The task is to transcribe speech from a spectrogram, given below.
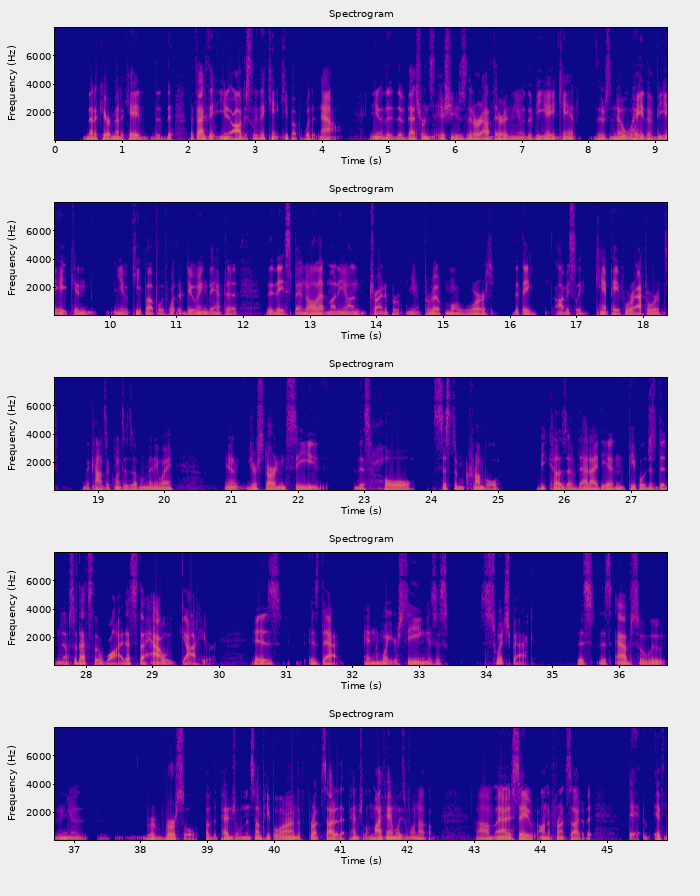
Medicare, Medicaid, the, the the fact that you know obviously they can't keep up with it now. You know the, the veterans issues that are out there, and you know the VA can't. There's no way the VA can you know keep up with what they're doing. They have to they spend all that money on trying to you know provoke more wars that they obviously can't pay for afterwards. The consequences of them anyway. You know you're starting to see this whole system crumble because of that idea and people just didn't know. So that's the why that's the how we got here is is that. And what you're seeing is this switchback this this absolute you know reversal of the pendulum. And some people are on the front side of that pendulum. My family's one of them um, and i say on the front side of it. If, if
